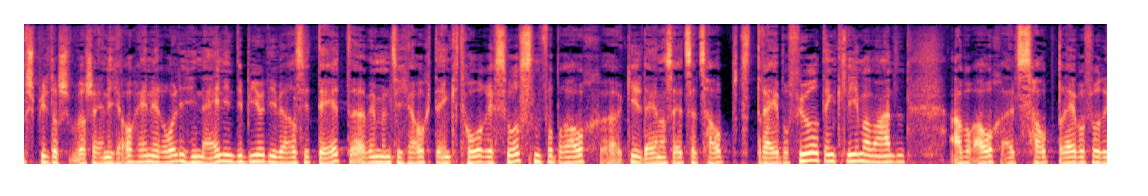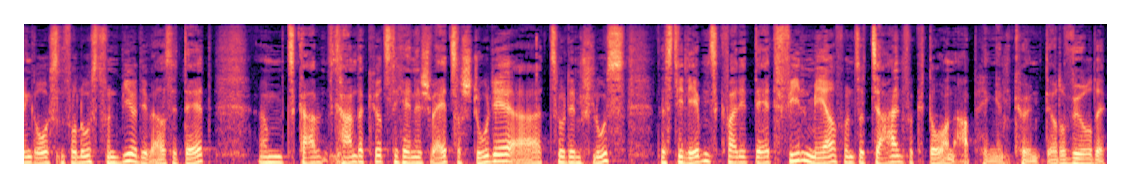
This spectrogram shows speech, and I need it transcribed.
spielt das wahrscheinlich auch eine Rolle hinein in die Biodiversität, äh, wenn man sich auch denkt, hoher Ressourcenverbrauch äh, gilt einerseits als Haupttreiber für den Klimawandel, aber auch als Haupttreiber für den großen Verlust von Biodiversität. Ähm, es kam, kam da kürzlich eine Schweizer Studie zu dem Schluss, dass die Lebensqualität viel mehr von sozialen Faktoren abhängen könnte oder würde.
